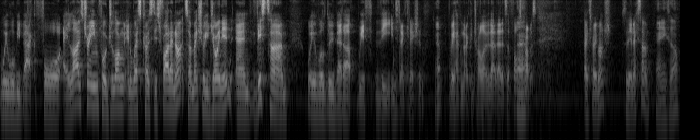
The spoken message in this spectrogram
we will be back for a live stream for Geelong and West Coast this Friday night. So make sure you join in. And this time, we will do better with the internet connection. Yep. We have no control over that. That is a false promise. Thanks very much. See you next time. Anything.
